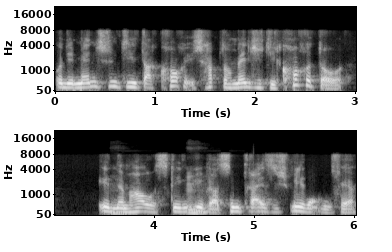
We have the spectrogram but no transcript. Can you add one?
und die Menschen, die da kochen, ich habe doch Menschen, die kochen da in einem Haus gegenüber. Das sind 30 Meter ungefähr.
